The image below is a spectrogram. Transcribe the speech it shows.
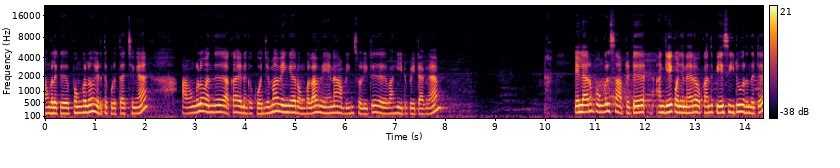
அவங்களுக்கு பொங்கலும் எடுத்து கொடுத்தாச்சுங்க. அவங்களும் வந்து அக்கா எனக்கு கொஞ்சமாக வைங்க ரொம்பலாம் வேணாம் அப்படின்னு சொல்லிட்டு வாங்கிட்டு போயிட்டாங்க. எல்லோரும் பொங்கல் சாப்பிட்டுட்டு அங்கேயே கொஞ்சம் நேரம் உட்காந்து பேசிக்கிட்டும் இருந்துட்டு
